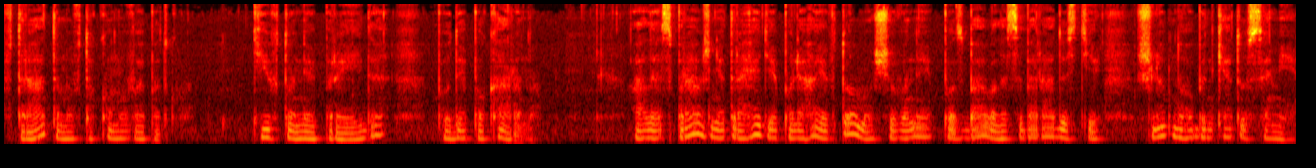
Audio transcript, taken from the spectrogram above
втратимо в такому випадку. Ті, хто не прийде, буде покарано. Але справжня трагедія полягає в тому, що вони позбавили себе радості шлюбного бенкету самі.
